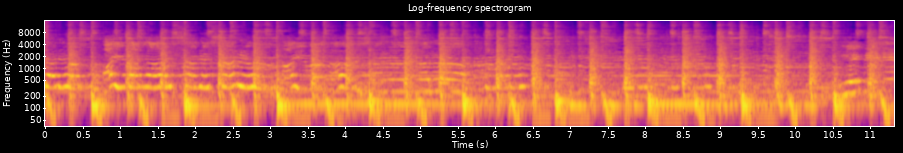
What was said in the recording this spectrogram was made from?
darı Ayvalar sarı sarı, sarı sarı. Yemin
